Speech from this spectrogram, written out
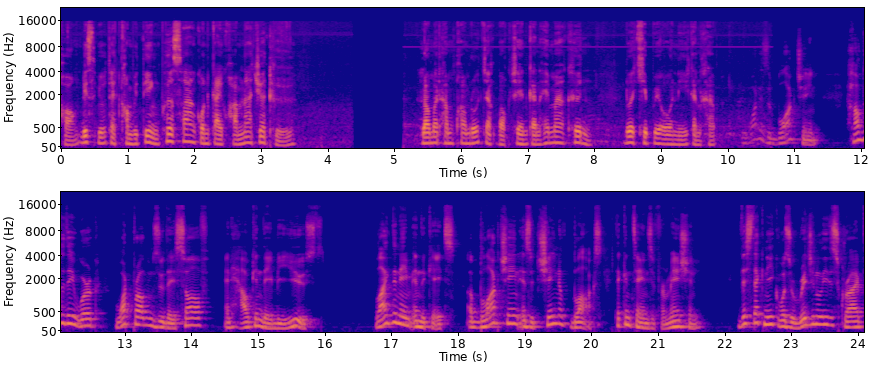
ของ Distributed Computing เพื่อสร้างกลไกความน่าเชื่อถือ เรามาทำความรู้จักบล็อกเชนกันให้มากขึ้น ด้วยคลิปวิดีโอนี้กันครับ What is a blockchain? How do they work? What problems do they solve? And how can they be used? Like the name indicates, a blockchain is a chain of blocks that contains information. This technique was originally described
